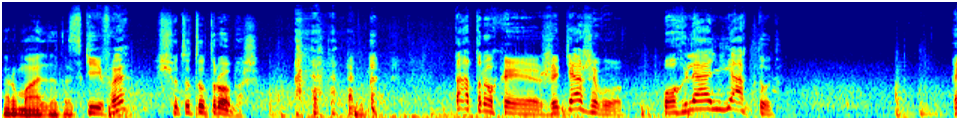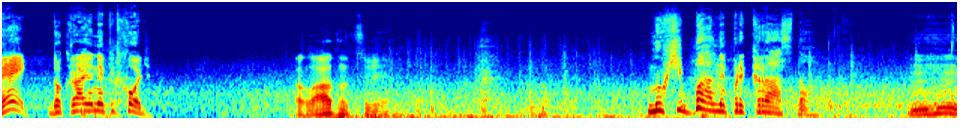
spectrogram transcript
Нормально так. Скіфе? Що ти тут робиш? Та трохи життя живу. Поглянь, як тут. Ей, до краю не підходь. Та Ладно тобі. Ну хіба не прекрасно? Угу.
